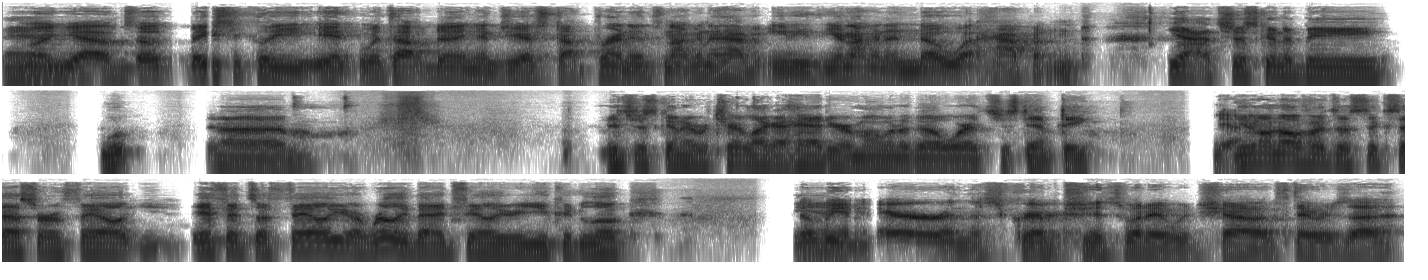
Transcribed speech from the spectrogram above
and well, yeah. So basically, it, without doing a gs.print, it's not going to have anything. You're not going to know what happened. yeah it's just going to be whoop, um, it's just going to return like i had here a moment ago where it's just empty Yeah. you don't know if it's a success or a fail if it's a failure a really bad failure you could look There'll be an error in the script. Is what it would show if there was a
